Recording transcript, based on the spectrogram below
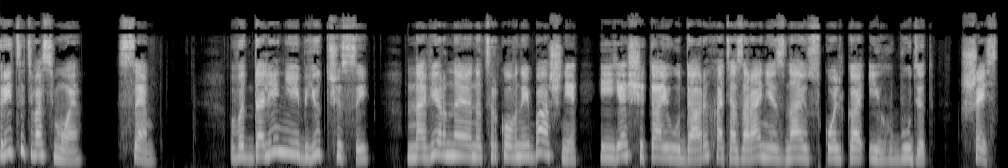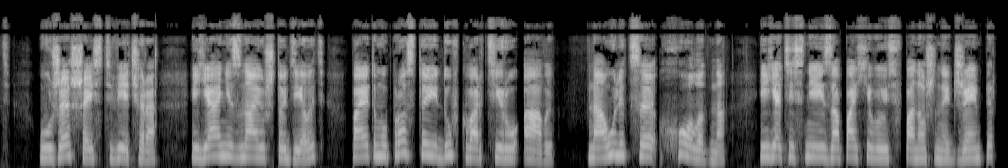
38. Сэм. В отдалении бьют часы. Наверное, на церковной башне, и я считаю удары, хотя заранее знаю, сколько их будет. Шесть. Уже шесть вечера. Я не знаю, что делать, поэтому просто иду в квартиру Авы. На улице холодно, и я теснее запахиваюсь в поношенный джемпер,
